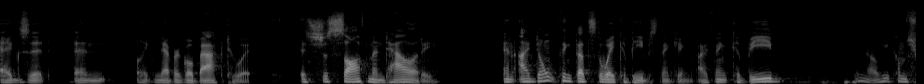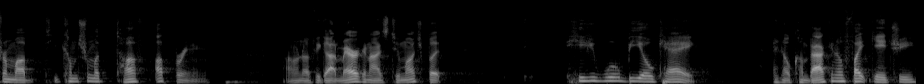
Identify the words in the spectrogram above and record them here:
exit and like never go back to it. It's just soft mentality. And I don't think that's the way Khabib's thinking. I think Khabib, you know, he comes from a he comes from a tough upbringing. I don't know if he got Americanized too much, but he will be okay. And he'll come back and he'll fight Gaethje.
